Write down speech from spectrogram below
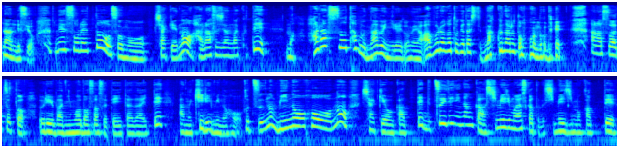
なんですよ。でそれとその鮭のハラスじゃなくてまあ、ハラスを多分鍋に入れるとね油が溶け出してなくなると思うので ハラスはちょっと売り場に戻させていただいてあの切り身の方普通の身の方の鮭を買ってでついでになんかしめじも安かったんでしめじも買って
